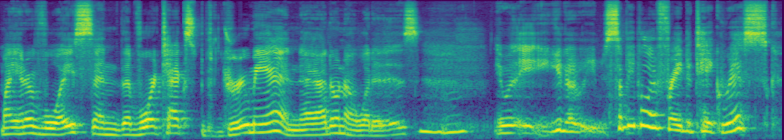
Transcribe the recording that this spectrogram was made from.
my inner voice, and the vortex drew me in. I don't know what it is. Mm-hmm. It was, you know, some people are afraid to take risk,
